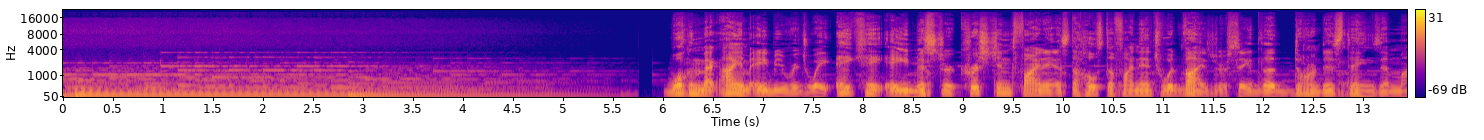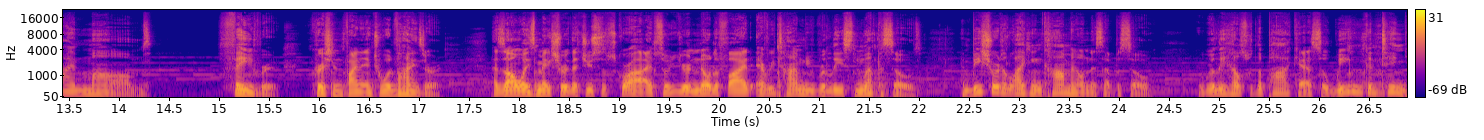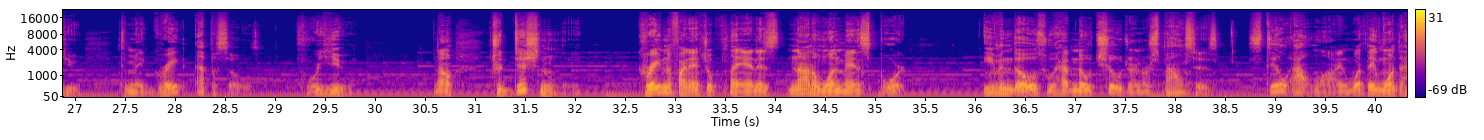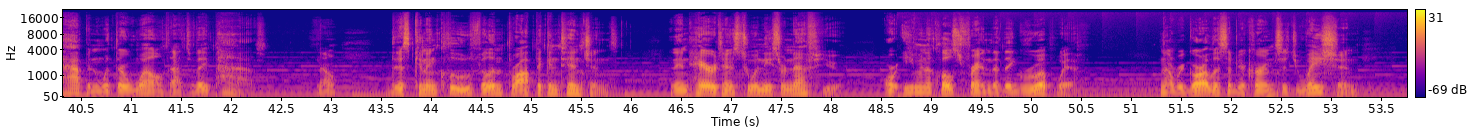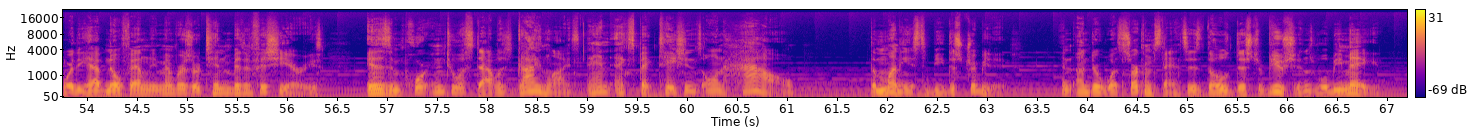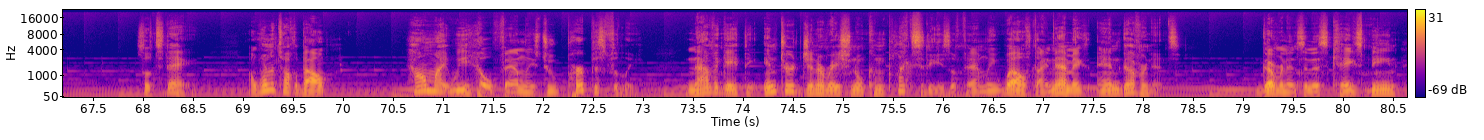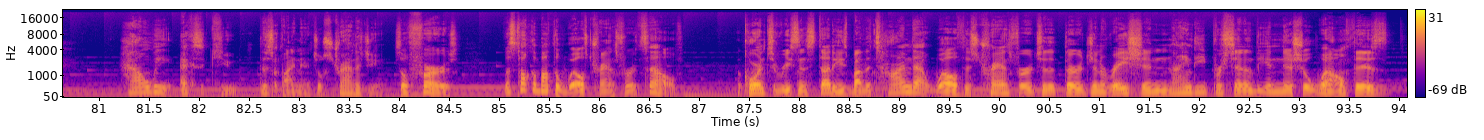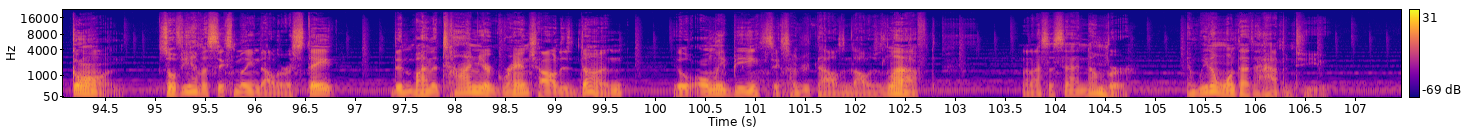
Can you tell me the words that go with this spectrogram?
Welcome back. I am AB Ridgeway, aka Mr. Christian Finance, the host of Financial Advisors Say the Darndest Things, and my mom's favorite Christian financial advisor. As always, make sure that you subscribe so you're notified every time we release new episodes. And be sure to like and comment on this episode. It really helps with the podcast so we can continue to make great episodes for you. Now, traditionally, creating a financial plan is not a one man sport. Even those who have no children or spouses still outline what they want to happen with their wealth after they pass. Now, this can include philanthropic intentions, an inheritance to a niece or nephew, or even a close friend that they grew up with. Now, regardless of your current situation, whether you have no family members or 10 beneficiaries, it is important to establish guidelines and expectations on how the money is to be distributed and under what circumstances those distributions will be made. So today, I want to talk about how might we help families to purposefully navigate the intergenerational complexities of family wealth dynamics and governance. Governance in this case being how we execute this financial strategy. So first, let's talk about the wealth transfer itself. According to recent studies, by the time that wealth is transferred to the third generation, 90% of the initial wealth is gone. So if you have a $6 million estate, then by the time your grandchild is done, it'll only be $600,000 left. Now that's a sad number, and we don't want that to happen to you.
